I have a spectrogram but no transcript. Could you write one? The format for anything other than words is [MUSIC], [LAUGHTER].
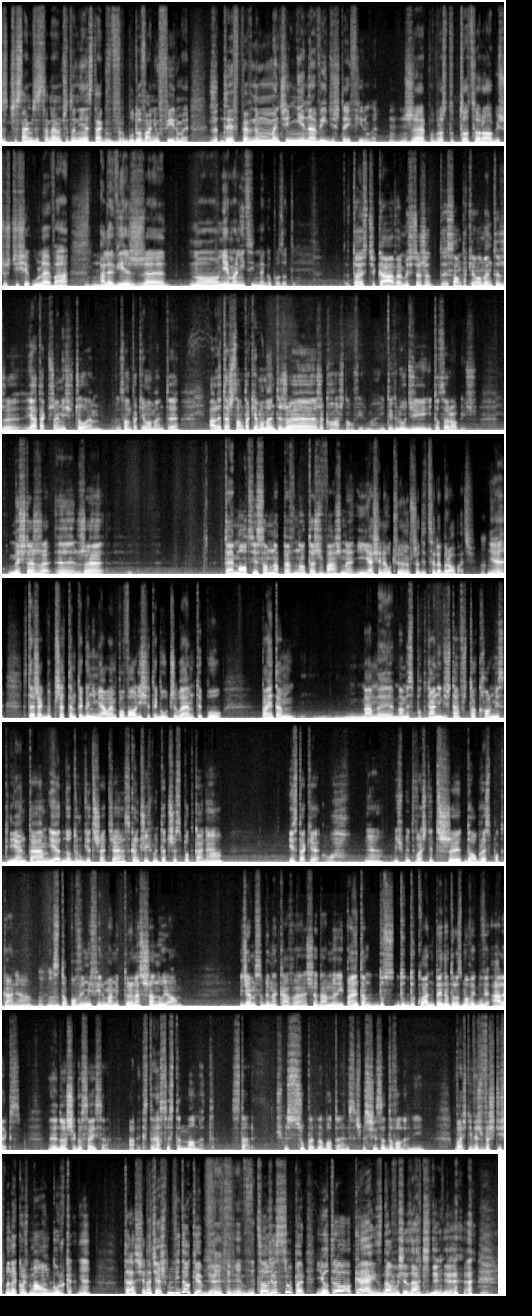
się czasami zastanawiam, czy to nie jest tak w budowaniu firmy, że ty w pewnym momencie nienawidzisz tej firmy, że po prostu to, co robisz, już ci się ulewa, ale wiesz, że no, nie ma nic innego poza tym. To jest ciekawe. Myślę, że są takie momenty, że ja tak przynajmniej się czułem. Są takie momenty, ale też są takie momenty, że, że kochasz tą firmę i tych ludzi i to, co robisz. Myślę, że, y, że te emocje są na pewno też ważne i ja się nauczyłem na przykład je celebrować, nie? To też jakby przedtem tego nie miałem, powoli się tego uczyłem, typu pamiętam mamy, mamy spotkanie gdzieś tam w Sztokholmie z klientem, jedno, drugie, trzecie, skończyliśmy te trzy spotkania jest takie wow, nie? Mieliśmy właśnie trzy dobre spotkania Mhm. z topowymi firmami, które nas szanują. Idziemy sobie na kawę, siadamy i pamiętam, dos, do, dokładnie pamiętam tę rozmowę, jak mówię Alex e, do naszego Salesa. Alex, teraz to jest ten moment, stary. Mieliśmy super robotę, jesteśmy się zadowoleni. Właśnie, wiesz, weszliśmy na jakąś małą górkę, nie? Teraz się nacieszmy widokiem, nie? [LAUGHS] Coś jest super. Jutro okej, znowu się zacznie, nie?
